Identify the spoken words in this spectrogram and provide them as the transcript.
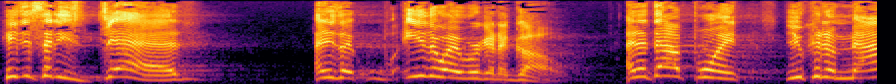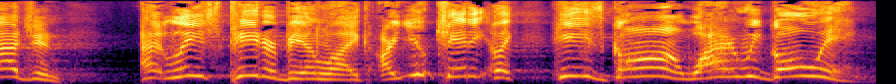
He just said he's dead, and he's like, either way, we're gonna go. And at that point, you can imagine at least Peter being like, are you kidding? Like, he's gone. Why are we going?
